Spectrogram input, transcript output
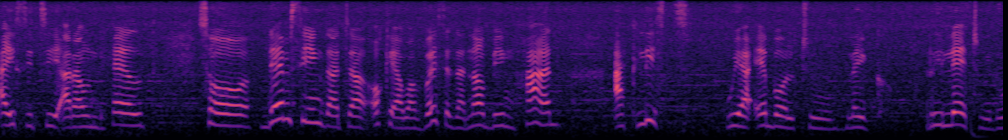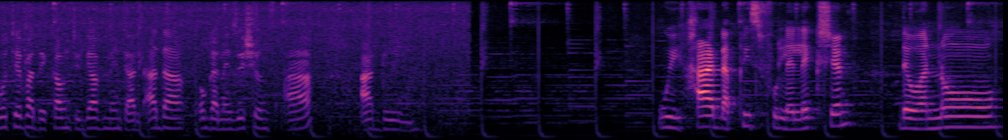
ICT, around health. So them seeing that, uh, okay, our voices are now being heard, at least we are able to like relate with whatever the county government and other organizations are, are doing. We had a peaceful election. There were no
